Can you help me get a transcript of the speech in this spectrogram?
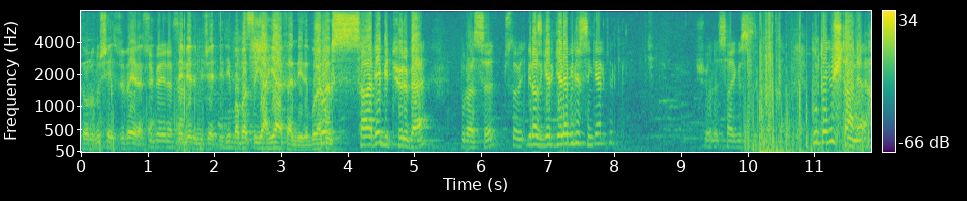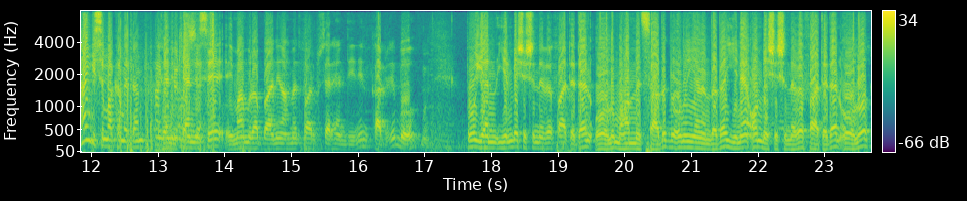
Torunu Şeyh Zübeyir Efendi. Zübeyir Efendi. Zebir Müceddidi. Babası Yahya Efendi'ydi. Buranın çok sade bir türbe burası. Mustafa Bey, biraz gel, gelebilirsin gel gel. Şöyle saygısızlık yapma. Burada üç tane hangisi makam efendim? Hangi Efendim kendisi İmam Rabbani Ahmet Faruk Serhendi'nin kabri bu. Bu yan- 25 yaşında vefat eden oğlu Muhammed Sadık ve onun yanında da yine 15 yaşında vefat eden oğlu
